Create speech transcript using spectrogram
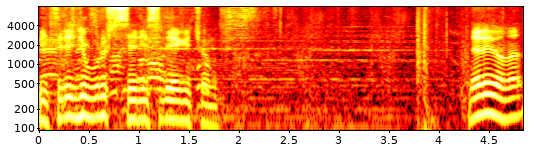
Bitirici vuruş serisi diye geçiyormuş. Nereye lan?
